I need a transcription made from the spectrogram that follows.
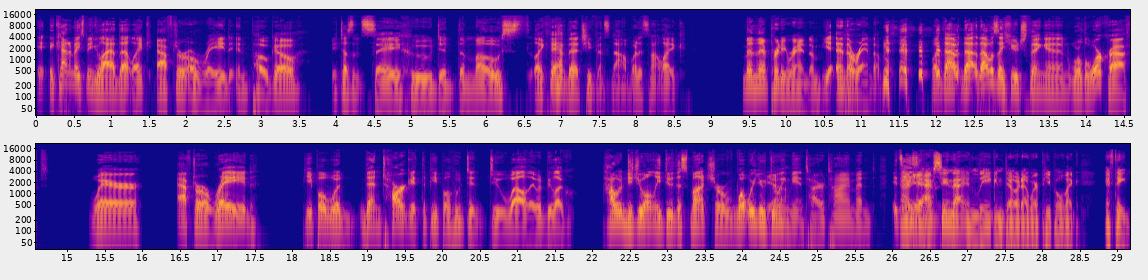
it, it kind of makes me glad that like after a raid in Pogo, it doesn't say who did the most. Like they have the achievements now, but it's not like and they're pretty random. yeah, and they're random. but that that that was a huge thing in World of Warcraft, where after a raid, people would then target the people who didn't do well. They would be like, "How did you only do this much?" or "What were you Yeah. doing the entire time?" And it's I- easy. yeah, I've seen that in League and Dota where people like if they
